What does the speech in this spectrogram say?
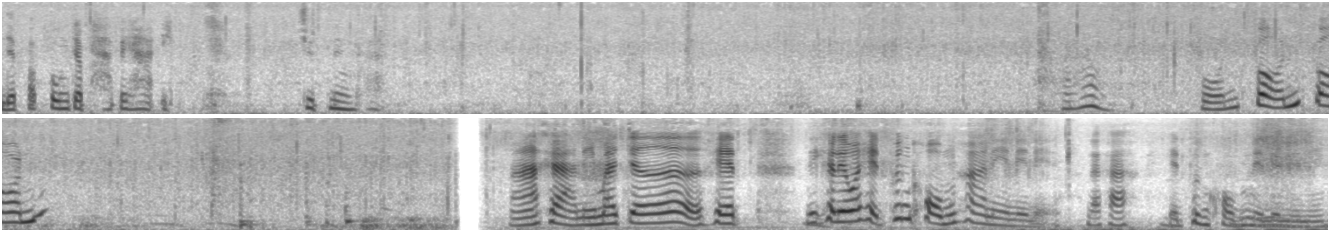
เดี๋ยวป้าปุงจะพาไปหาอีกจุดหนึ่งค่ะ ฝน ฝน ฝน มาค่ะ นี่มาเจอเห็ด นี่เขาเรียกว่าเห็ดพึ่งขมค่ะ นี่นี่นี่นะคะ เห็ดพึ่งขมนี่นี่นี่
